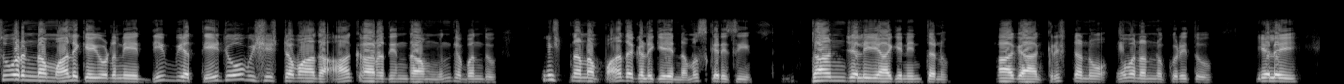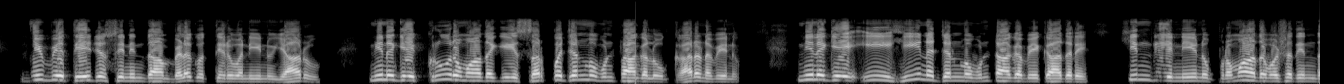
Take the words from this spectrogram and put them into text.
ಸುವರ್ಣ ಮಾಲಿಕೆಯೊಡನೆ ದಿವ್ಯ ತೇಜೋ ವಿಶಿಷ್ಟವಾದ ಆಕಾರದಿಂದ ಮುಂದೆ ಬಂದು ಕೃಷ್ಣನ ಪಾದಗಳಿಗೆ ನಮಸ್ಕರಿಸಿ ಬುದ್ಧಾಂಜಲಿಯಾಗಿ ನಿಂತನು. ಆಗ ಕೃಷ್ಣನು ಅವನನ್ನು ಕುರಿತು, ಎಲೈ ದಿವ್ಯ ತೇಜಸ್ಸಿನಿಂದ ಬೆಳಗುತ್ತಿರುವ ನೀನು ಯಾರು? ನಿನಗೆ ಕ್ರೂರವಾದಗೆ ಸರ್ಪ ಜನ್ಮ ಉಂಟಾಗಲು ಕಾರಣವೇನು? ನಿನಗೆ ಈ ಹೀನ ಜನ್ಮ ಉಂಟಾಗಬೇಕಾದರೆ ಹಿಂದೆ ನೀನು ಪ್ರಮಾದ ವಶದಿಂದ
